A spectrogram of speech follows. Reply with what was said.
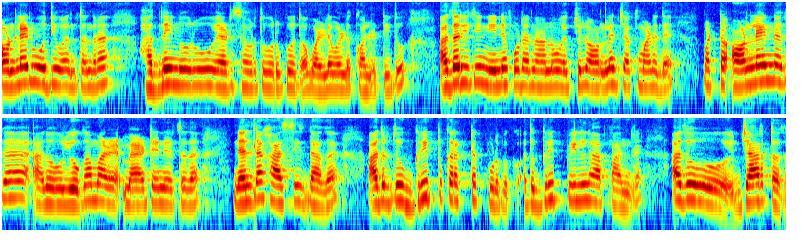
ಆನ್ಲೈನ್ ಓದಿವಿ ಅಂತಂದ್ರೆ ಹದಿನೈದು ನೂರು ಎರಡು ಸಾವಿರದವರೆಗೂ ಅದಾವ ಒಳ್ಳೆ ಒಳ್ಳೆ ಕ್ವಾಲಿಟಿದು ಅದೇ ರೀತಿ ನಿನ್ನೆ ಕೂಡ ನಾನು ಆ್ಯಕ್ಚುಲಿ ಆನ್ಲೈನ್ ಚೆಕ್ ಮಾಡಿದೆ. ಬಟ್ ಆನ್ಲೈನ್ನಾಗ ಅದು ಯೋಗ ಮ್ಯಾಟ್ ಏನಿರ್ತದೆ ನೆಲದಾಗ ಹಾಸಿದಾಗ ಅದ್ರದ್ದು ಗ್ರಿಪ್ ಕರೆಕ್ಟಾಗಿ ಕೊಡಬೇಕು. ಅದು ಗ್ರಿಪ್ ಇಲ್ಲಪ್ಪ ಅಂದರೆ ಅದು ಜಾರ್ತದ.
